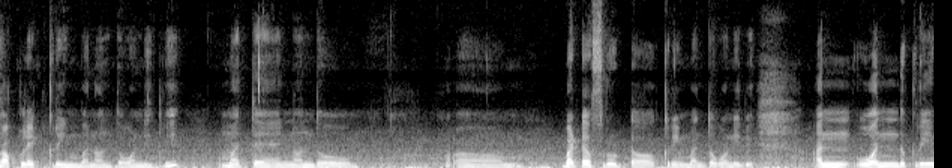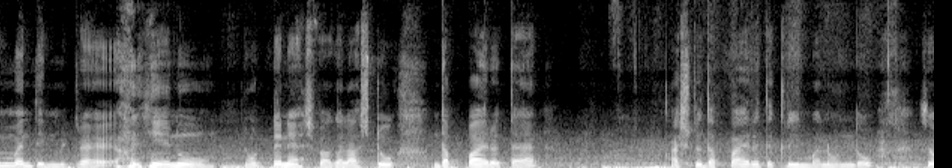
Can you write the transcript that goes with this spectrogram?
ಚಾಕ್ಲೇಟ್ ಕ್ರೀಮ್ ಬನ್ ಒಂದು ತೊಗೊಂಡಿದ್ವಿ. ಮತ್ತು ಇನ್ನೊಂದು ಬಟರ್ ಫ್ರೂಟ್ ಕ್ರೀಮ್ ಬನ್ ತೊಗೊಂಡಿದ್ವಿ. ಅನ್, ಒಂದು ಕ್ರೀಮ್ ಬನ್ ತಿಂದ್ಬಿಟ್ರೆ ಏನು ಹೊಟ್ಟೆನೇ ಅಷ್ಟಾಗಲ್ಲ ಅಷ್ಟು ದಪ್ಪ ಇರುತ್ತೆ. ಅಷ್ಟು ದಪ್ಪ ಇರುತ್ತೆ ಕ್ರೀಮ್ ಬನ್ ಒಂದು. ಸೊ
